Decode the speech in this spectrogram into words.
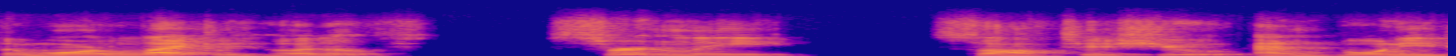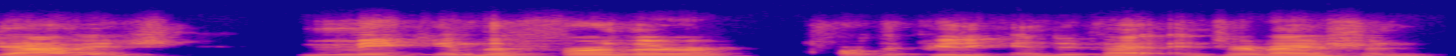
the more likelihood of certainly soft tissue and bony damage, making the further orthopedic intervention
